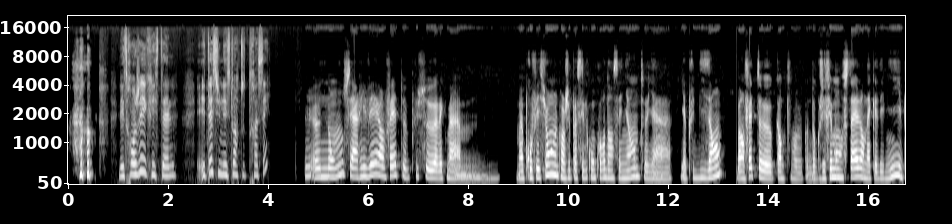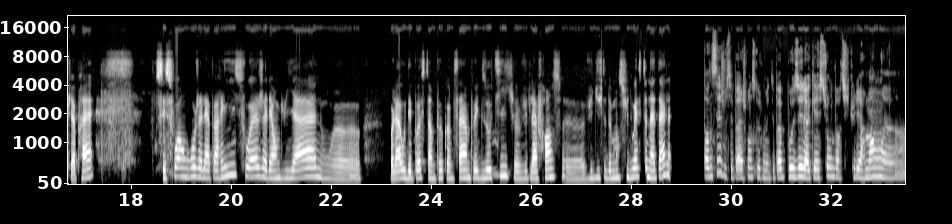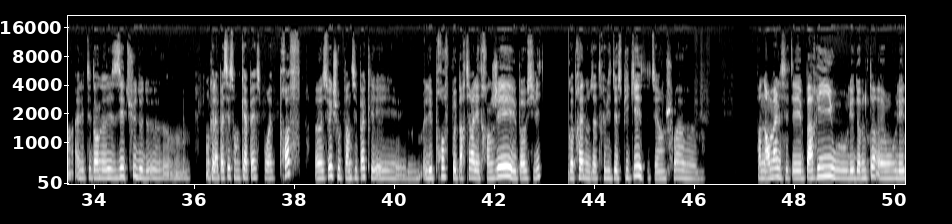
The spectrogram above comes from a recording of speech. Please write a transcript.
L'étranger et Christelle, était-ce une histoire toute tracée? Euh, non, c'est arrivé en fait plus euh, avec ma, ma profession. Quand j'ai passé le concours d'enseignante il y a, y a plus de dix ans, bah, en fait, euh, quand, donc j'ai fait mon stage en académie et puis après, c'est soit en gros j'allais à Paris, soit j'allais en Guyane ou voilà ou des postes un peu comme ça, un peu exotiques vu de la France, vu du, de mon sud-ouest natal penser, je sais pas, je pense que je m'étais pas posé la question particulièrement. Euh, elle était dans des études de, donc elle a passé son CAPES pour être prof. Euh, c'est vrai que je ne pensais pas que les, les profs pouvaient partir à l'étranger et pas aussi vite. Donc après, elle nous a très vite expliqué, c'était un choix. Euh, enfin normal, c'était Paris ou les dom ou les,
